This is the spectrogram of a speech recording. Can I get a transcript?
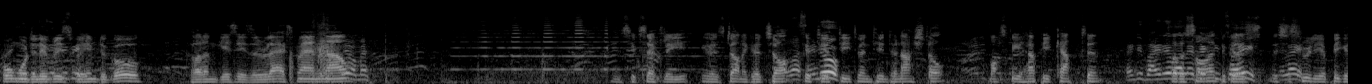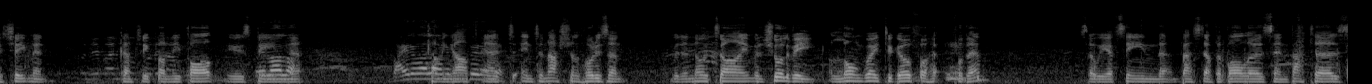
Four more deliveries for him to go. Karan KC is a relaxed man now. Yes, exactly. He has done a good job. 50th T20 international. Must be a happy captain for the side because this is really a big achievement. Country for Nepal who's been uh, coming up at international horizon with a no time it will surely be a long way to go for for them. So we have seen the best of the bowlers and batters.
